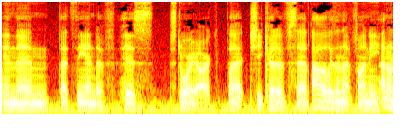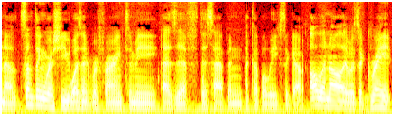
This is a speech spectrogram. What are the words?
and then that's the end of his story arc. But she could have said, Oh, isn't that funny? I don't know. Something where she wasn't referring to me as if this happened a couple weeks ago. All in all, it was a great,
